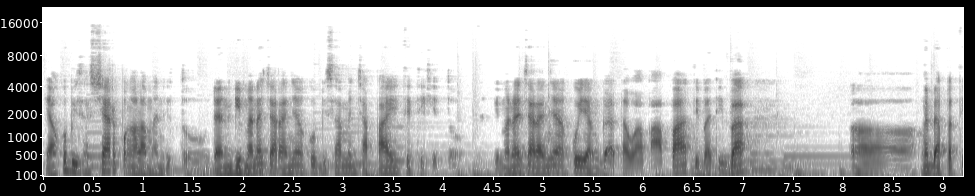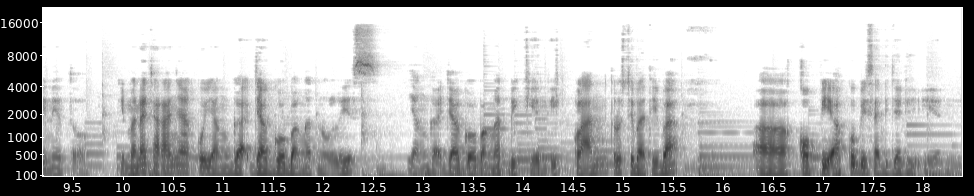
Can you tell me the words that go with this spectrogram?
ya aku bisa share pengalaman itu. Dan gimana caranya aku bisa mencapai titik itu? Gimana caranya aku yang nggak tahu apa-apa tiba-tiba uh, ngedapetin itu? Gimana caranya aku yang nggak jago banget nulis yang nggak jago banget bikin iklan terus tiba-tiba uh, kopi aku bisa dijadiin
